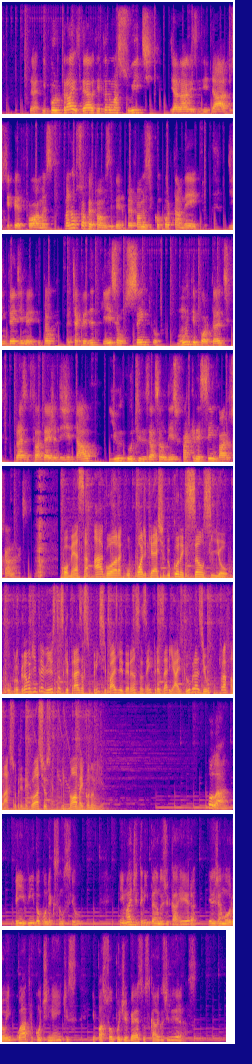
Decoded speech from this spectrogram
né? E por trás dela tem toda uma suite de análise de dados, de performance, mas não só performance de venda, performance de comportamento, de entendimento. Então, a gente acredita que esse é um centro muito importante para essa estratégia digital e utilização disso para crescer em vários canais. Começa agora o podcast do Conexão CEO, o programa de entrevistas que traz as principais lideranças empresariais do Brasil para falar sobre negócios e nova economia. Olá, bem-vindo ao Conexão CEO. Em mais de 30 anos de carreira, ele já morou em quatro continentes e passou por diversos cargos de liderança.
